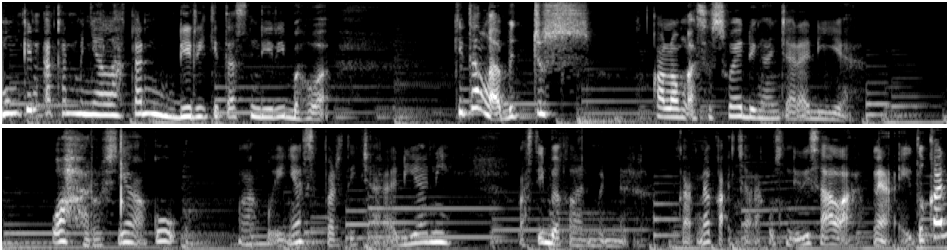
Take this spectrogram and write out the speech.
Mungkin akan menyalahkan diri kita sendiri bahwa kita nggak becus kalau nggak sesuai dengan cara dia. Wah harusnya aku ngelakuinnya seperti cara dia nih. Pasti bakalan bener. Karena kak caraku sendiri salah. Nah itu kan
